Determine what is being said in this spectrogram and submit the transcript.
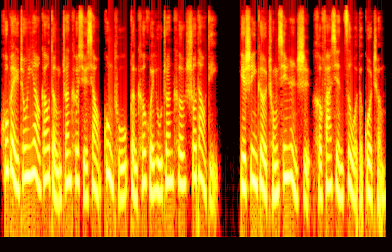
湖北中医药高等专科学校共图本科回炉专科，说到底，也是一个重新认识和发现自我的过程。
